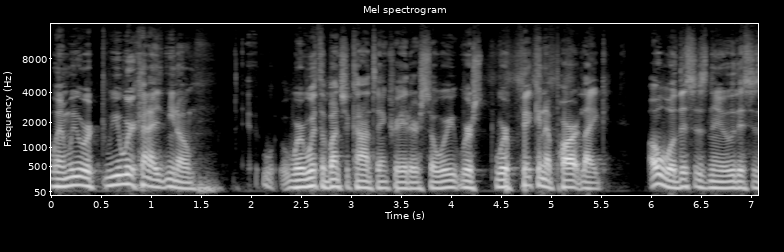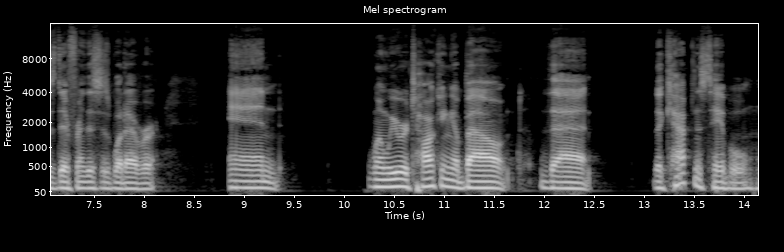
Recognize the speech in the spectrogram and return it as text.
When we were we were kind of, you know, we're with a bunch of content creators, so we we're we're picking apart like, oh, well this is new, this is different, this is whatever. And when we were talking about that the captain's table,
